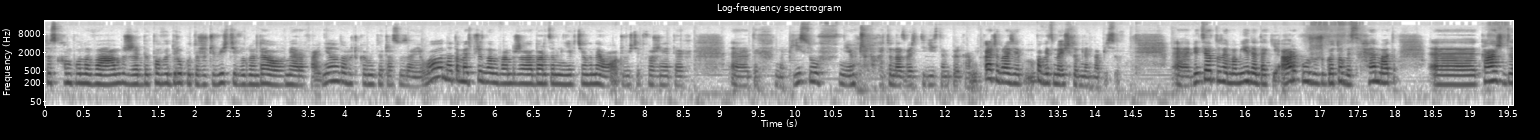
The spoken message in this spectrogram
to skomponowałam, żeby po wydruku to rzeczywiście wyglądało w miarę fajnie. No troszeczkę mi to czasu zajęło, natomiast przyznam Wam, że bardzo mnie wciągnęło oczywiście tworzenie tych, e, tych napisów. Nie wiem, czy mogę to nazwać digistempelkami. W każdym razie powiedzmy ślubnych napisów. E, więc ja tutaj mam jeden taki arkusz, już gotowy schemat. Każdy,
